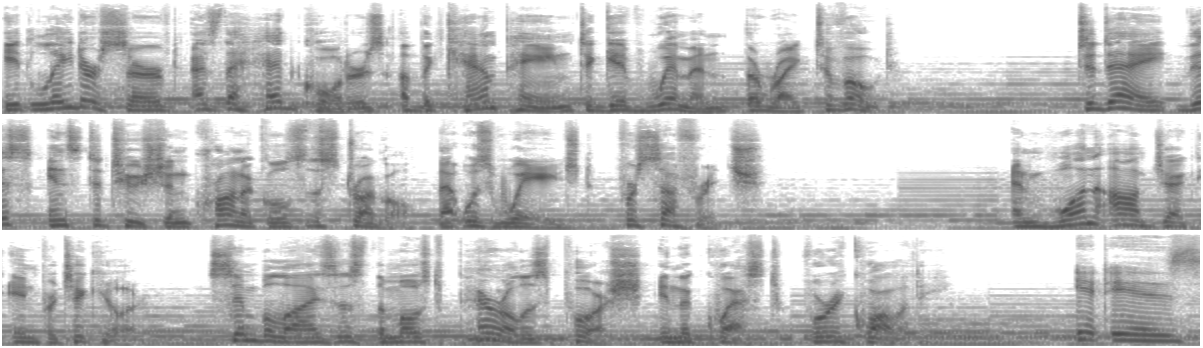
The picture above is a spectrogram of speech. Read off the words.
it later served as the headquarters of the campaign to give women the right to vote. Today, this institution chronicles the struggle that was waged for suffrage. And one object in particular symbolizes the most perilous push in the quest for equality. It is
